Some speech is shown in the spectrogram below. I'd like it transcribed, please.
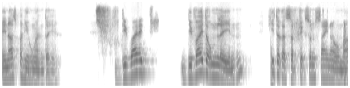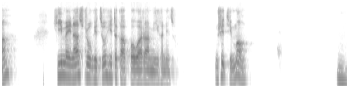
minus pan hi hungan ta he divide divide um lein hi ta ka subtraction sign uma hi minus ru gi chu hi ta ka power a mi khani chu nshi thimo Hmm.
